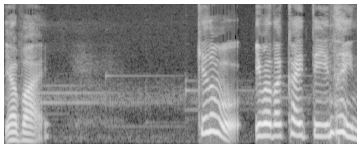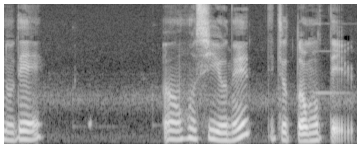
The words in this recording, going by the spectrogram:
やばい。けど未だ変えていないので、うん、欲しいよねってちょっと思っている。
